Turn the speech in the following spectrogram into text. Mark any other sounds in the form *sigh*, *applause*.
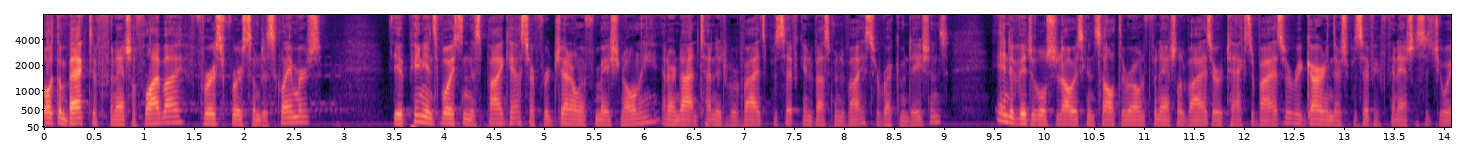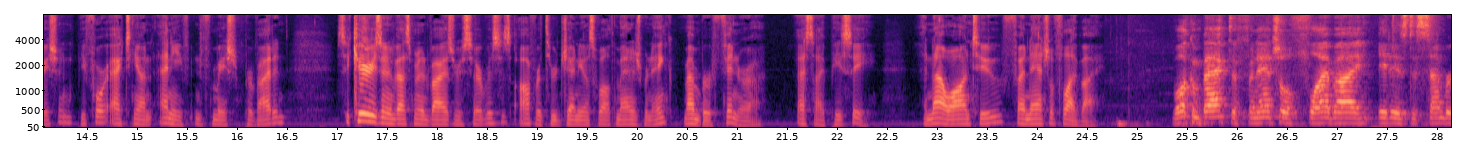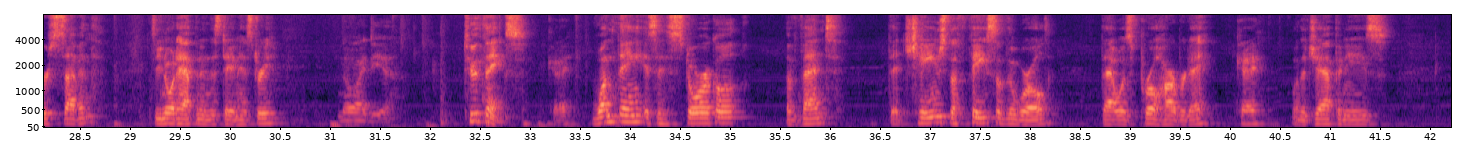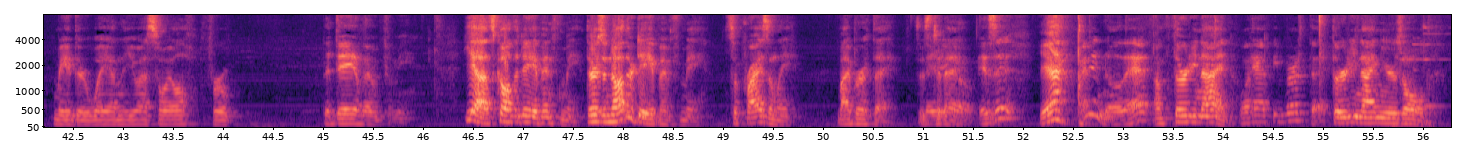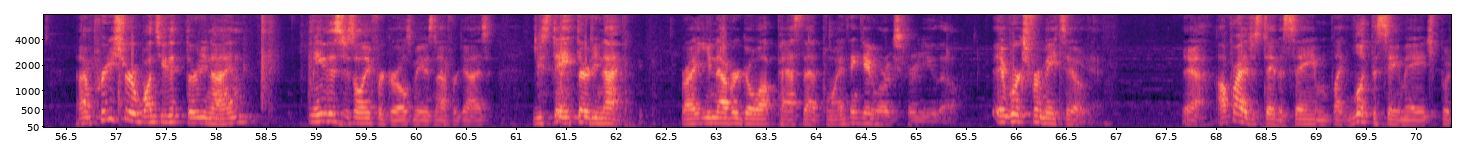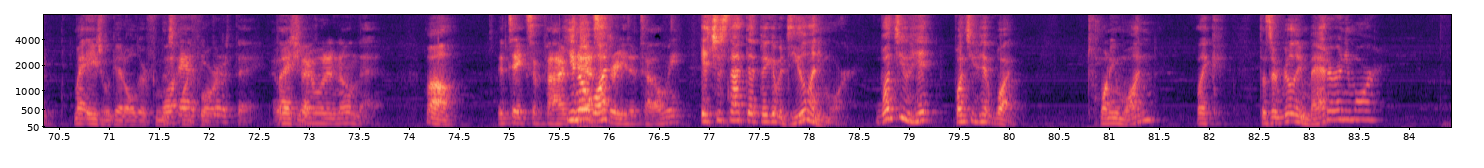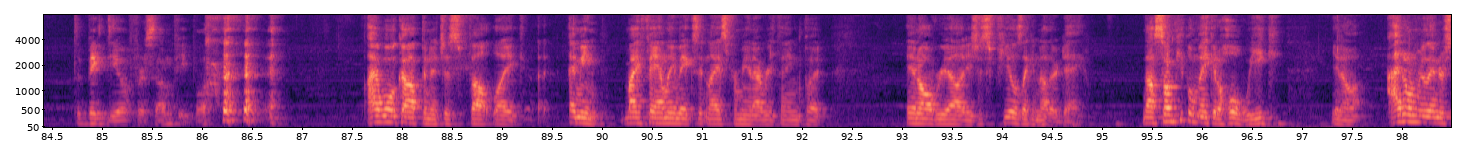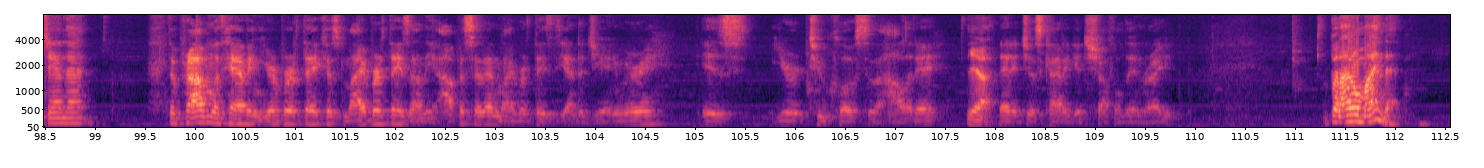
Welcome back to Financial Flyby. First, for some disclaimers. The opinions voiced in this podcast are for general information only and are not intended to provide specific investment advice or recommendations. Individuals should always consult their own financial advisor or tax advisor regarding their specific financial situation before acting on any information provided. Securities and investment advisory services offered through Geneos Wealth Management Inc., member FINRA, SIPC. And now on to Financial Flyby. Welcome back to Financial Flyby. It is December 7th. Do you know what happened in this day in history? No idea. Two things. Okay. One thing is a historical event that changed the face of the world. That was Pearl Harbor Day, Okay. when the Japanese made their way on the U.S. soil for. The day of infamy. Yeah, it's called the Day of Infamy. There's another Day of Infamy. Surprisingly, my birthday is There today. Is it? Yeah, I didn't know that. I'm 39. Well, happy birthday. 39 years old. And I'm pretty sure once you hit 39, maybe this is only for girls, maybe it's not for guys, you stay *laughs* 39, right? You never go up past that point. I think it works for you though. It works for me too. Yeah. Yeah, I'll probably just stay the same, like look the same age, but my age will get older from this Well, point happy forward. birthday. I Thank wish you. I would have known that. Well, It takes a podcast You know what? for you to tell me. it's just not that big of a deal anymore. Once you hit, once you hit what, 21? Like, does it really matter anymore? It's a big deal for some people. *laughs* I woke up and it just felt like, I mean, my family makes it nice for me and everything, but in all reality, it just feels like another day. Now, some people make it a whole week. You know, I don't really understand that. the problem with having your birthday, because my birthday is on the opposite end, my birthday's the end of January, is you're too close to the holiday Yeah. that it just kind of gets shuffled in, right? But I don't mind that.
